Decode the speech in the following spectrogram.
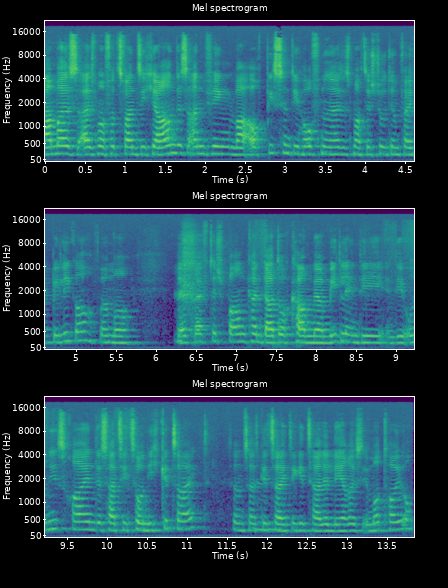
damals, als man vor 20 Jahren das anfing, war auch ein bisschen die Hoffnung, das macht das Studium vielleicht billiger, weil man Lehrkräfte sparen kann. Dadurch kamen mehr Mittel in die, in die Unis rein. Das hat sich so nicht gezeigt. Sonst hat mhm. gezeigt, digitale Lehre ist immer teuer,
